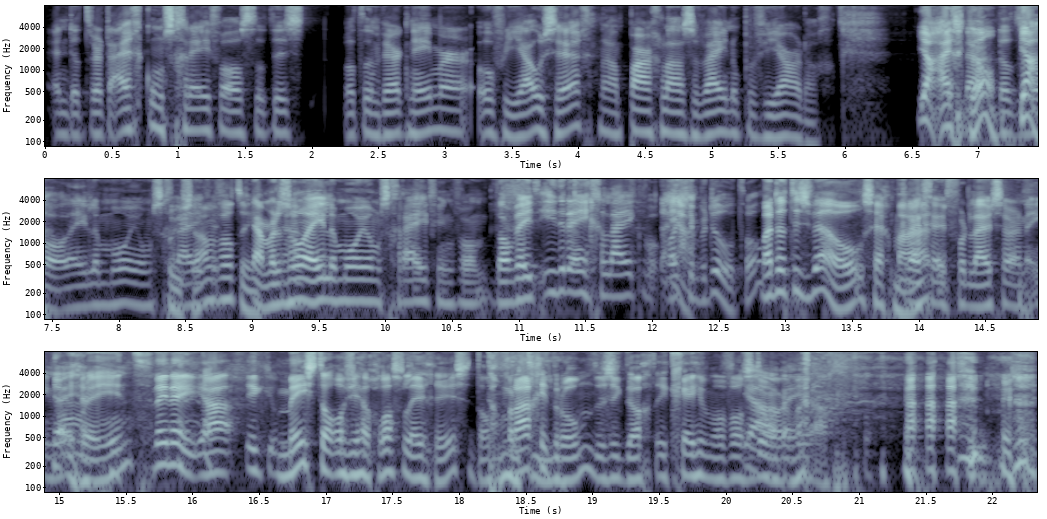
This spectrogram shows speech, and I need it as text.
En dat werd eigenlijk omschreven als dat is wat een werknemer over jou zegt na een paar glazen wijn op een verjaardag. Ja, eigenlijk Nou, wel. dat is ja. wel een hele mooie omschrijving. samenvatting. Ja, maar dat is Ja. wel een hele mooie omschrijving van. Dan weet iedereen gelijk wa- wat ja. je bedoelt, toch? Maar dat is wel, zeg Ik maar... krijg even voor de luisteraar een enorme ja. hint. Nee, nee, ja, ik, meestal als jouw glas leeg is, dan, Dan vraag je erom. Dus ik dacht, ik geef hem alvast Ja, door. nee, Maar- ja.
